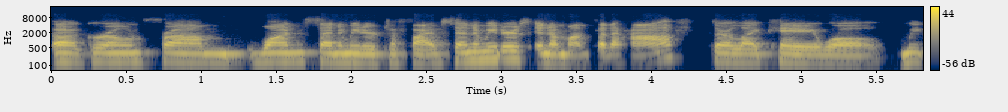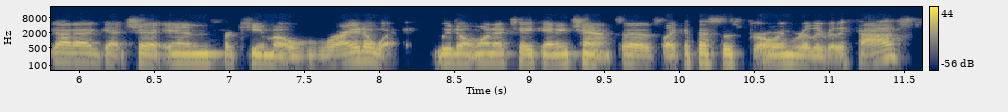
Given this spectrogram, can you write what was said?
uh, grown from one centimeter to five centimeters in a month and a half, they're like, "Hey, well, we gotta get you in for chemo right away. We don't want to take any chances. Like if this is growing really, really fast."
